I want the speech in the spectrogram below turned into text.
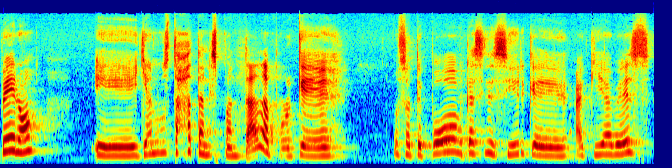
pero eh, ya no estaba tan espantada porque, o sea, te puedo casi decir que aquí ya ves,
